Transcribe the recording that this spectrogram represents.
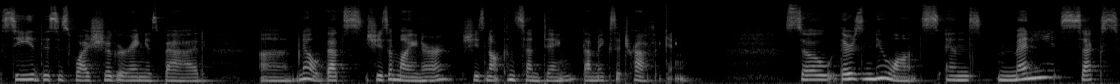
see, this is why sugaring is bad. Um, no, that's she's a minor. She's not consenting. That makes it trafficking. So there's nuance, and many sex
